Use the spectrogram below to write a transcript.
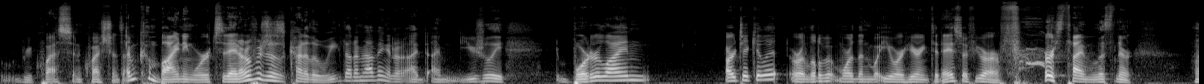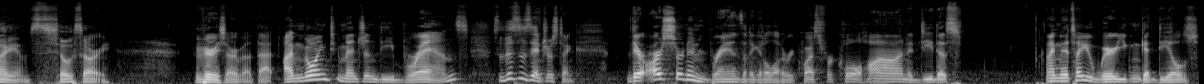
requests and questions. I'm combining words today. I don't know if it's just kind of the week that I'm having. I am usually borderline articulate or a little bit more than what you are hearing today. So if you are a first time listener, I am so sorry. Very sorry about that. I'm going to mention the brands. So this is interesting. There are certain brands that I get a lot of requests for Cole Haan, Adidas. I'm going to tell you where you can get deals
